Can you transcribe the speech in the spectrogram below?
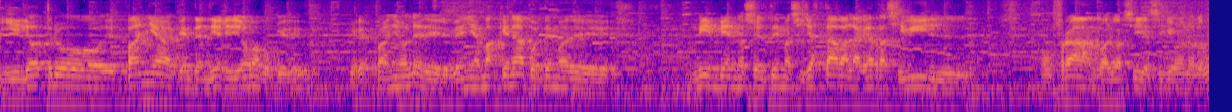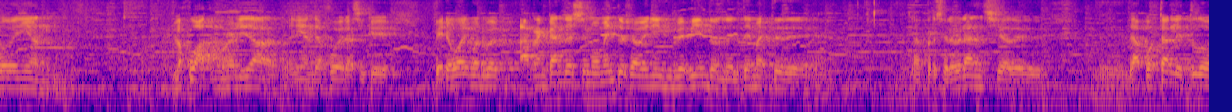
y el otro de España que entendía el idioma porque era español, eh, venía más que nada por el tema de, bien, bien, no sé el tema, si ya estaba la guerra civil con Franco o algo así, así que bueno, los dos venían, los cuatro en realidad venían de afuera, así que, pero bueno, arrancando ese momento ya venís viendo el, el tema este de la perseverancia, de, de- de apostarle todo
